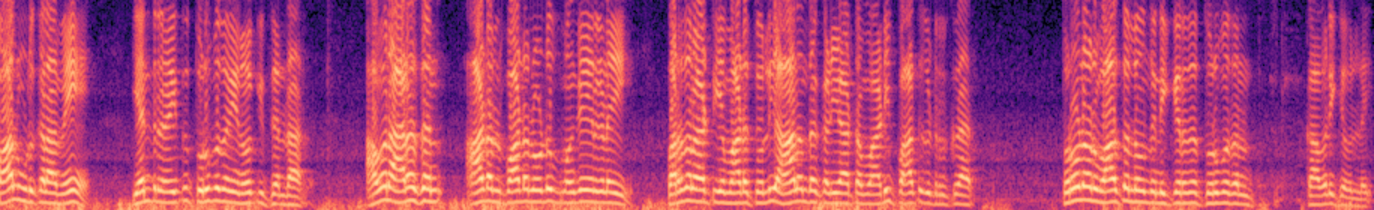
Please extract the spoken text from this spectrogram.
பால் கொடுக்கலாமே என்று நினைத்து துருபதனை நோக்கி சென்றார். அவன் அரசன் ஆடல் பாடலோடு மங்கையர்களை பரதநாட்டியம் ஆட சொல்லி ஆனந்த களியாட்டம் ஆடி பார்த்துக்கிட்டு இருக்கிறார். துரோணர் வாசலில் வந்து நிற்கிறத துருபதன் கவனிக்கவில்லை.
